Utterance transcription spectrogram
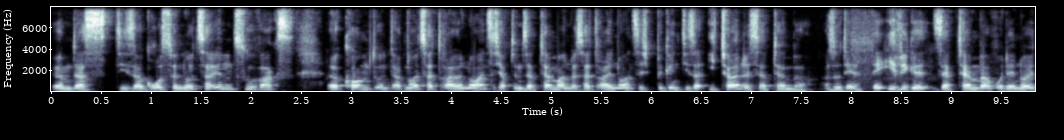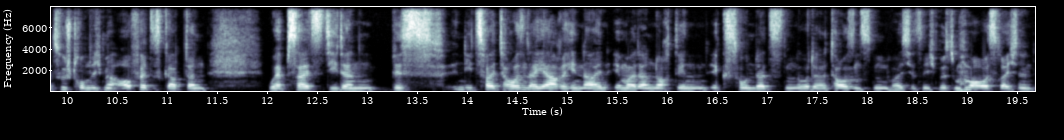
ähm, dass dieser große NutzerInnenzuwachs äh, kommt und ab 1993, ab dem September 1993 beginnt dieser Eternal September, also der, der ewige September, wo der neue Zustrom nicht mehr aufhört. Es gab dann Websites, die dann bis in die 2000er Jahre hinein immer dann noch den x-hundertsten oder tausendsten, weiß ich jetzt nicht, müsste man mal ausrechnen,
